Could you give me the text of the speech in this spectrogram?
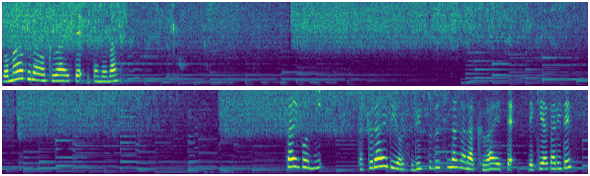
ごま油を加えて炒めます。最後に桜えびをすりつぶしながら加えて出来上がりです。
